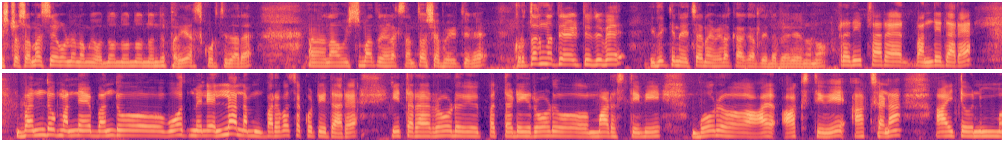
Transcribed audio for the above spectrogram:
ಇಷ್ಟು ಸಮಸ್ಯೆಗಳನ್ನ ನಮಗೆ ಒಂದೊಂದು ಒಂದೊಂದೊಂದು ಪರಿಹರಿಸ್ಕೊಡ್ತಿದ್ದಾರೆ. ನಾವು ಇಷ್ಟು ಮಾತ್ರ ಹೇಳಕ್ಕೆ ಸಂತೋಷ ಬೀಳ್ತೀವಿ. ಕೃತಜ್ಞತೆ ಹೇಳ್ತಿದ್ದೀವಿ ಇದಕ್ಕಿಂತ ಹೆಚ್ಚಾಗಿ ನಾವು ಹೇಳೋಕ್ಕಾಗೋದಿಲ್ಲ ಬೇರೆ ಏನೂ ಪ್ರದೀಪ್ ಸರ್ ಬಂದಿದ್ದಾರೆ. ಬಂದು ಮೊನ್ನೆ ಬಂದು ಹೋದ್ಮೇಲೆ ಎಲ್ಲ ನಮ್ಗೆ ಭರವಸೆ ಕೊಟ್ಟಿದ್ದಾರೆ. ಈ ಥರ ರೋಡು ಇಪ್ಪತ್ತಡಿ ರೋಡು ಮಾಡಿಸ್ತೀವಿ. ಬೋರು ಹಾಕ್ಸ್ತೀವಿ. ಹಾಕ್ಸೋಣ. ಆಯಿತು, ನಿಮ್ಮ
